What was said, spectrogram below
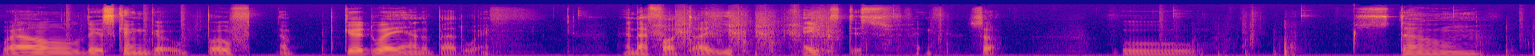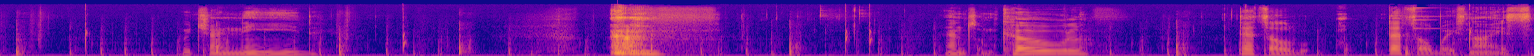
Well, this can go both a good way and a bad way. And I thought I eat, ate this thing. So, ooh, stone, which I need, and some coal. That's all. That's always nice.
